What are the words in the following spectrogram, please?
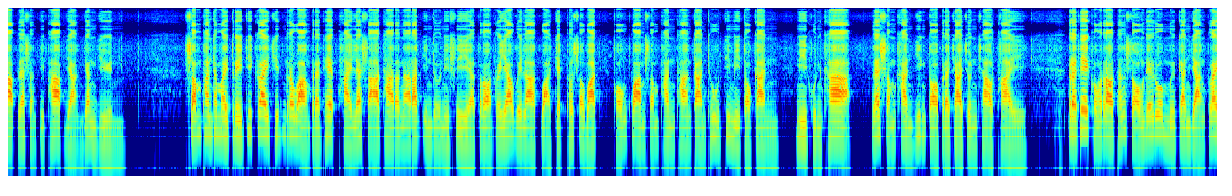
าพและสันติภาพอย่างยั่งยืน สัมพันธไมตรีที่ใกล้ชิดระหว่างประเทศไทยและสาธารณรัฐอินโดนีเซีย ตลอดระยะเวลากว่า 7 ทศวรรษของความสัมพันธ์ทางการทูตที่มีต่อกัน มีคุณค่า และสำคัญยิ่งต่อประชาชนชาวไทย ประเทศของเราทั้งสองได้ร่วมมือกันอย่างใกล้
